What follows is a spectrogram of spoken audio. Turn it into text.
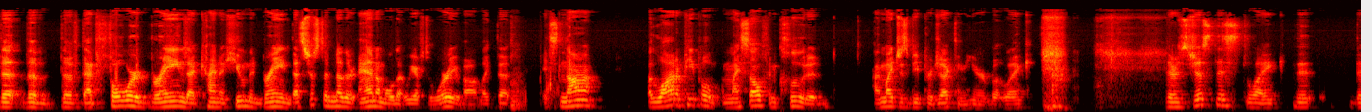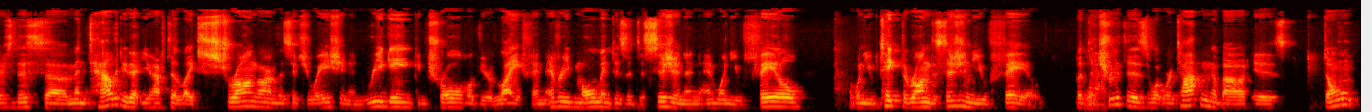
the the, the that forward brain, that kind of human brain, that's just another animal that we have to worry about. Like that, it's not. A lot of people, myself included, I might just be projecting here, but like, there's just this like the, there's this uh, mentality that you have to like strong arm the situation and regain control of your life, and every moment is a decision, and and when you fail when you take the wrong decision, you failed. But Yeah. the truth is, what we're talking about is don't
